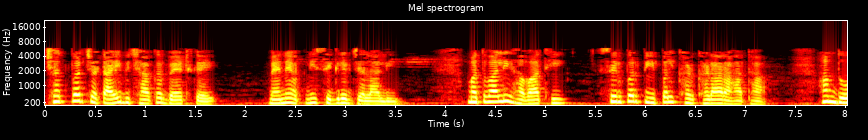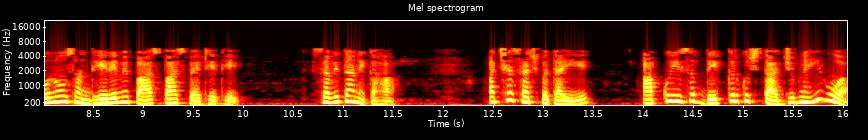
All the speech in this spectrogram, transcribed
چھت پر چٹائی بچھا کر بیٹھ گئے۔ میں نے اپنی سگریٹ جلا لی۔ متوالی ہوا تھی، سر پر پیپل کھڑکھڑا رہا تھا۔ ہم دونوں اس اندھیرے میں پاس پاس بیٹھے تھے۔ سویتا نے کہا اچھا سچ بتائیے آپ کو یہ سب دیکھ کر کچھ تعجب نہیں ہوا؟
